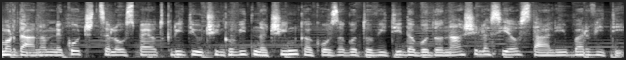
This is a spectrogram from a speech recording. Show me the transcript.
Morda nam nekoč celo uspe odkriti učinkovit način, kako zagotoviti, da bodo naši lasje ostali barviti.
